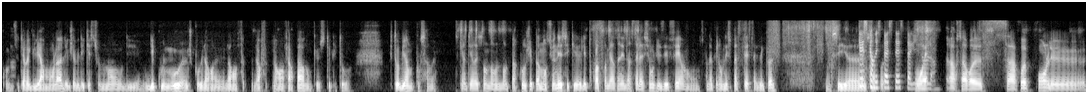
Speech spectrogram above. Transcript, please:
comme j'étais régulièrement là, dès que j'avais des questionnements ou des, des coups de mou, euh, je pouvais leur, leur, en, leur, en faire part. Donc, c'était plutôt, plutôt bien pour ça. Ouais. Ce qui est intéressant dans, dans le parcours, je n'ai pas mentionné, c'est que les trois premières années d'installation, je les ai fait en ce qu'on appelle en espace test agricole. Qu'est-ce qu'un espace test agricole? Alors, ça, re, ça reprend le,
